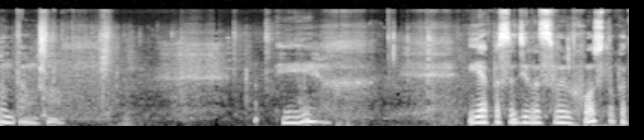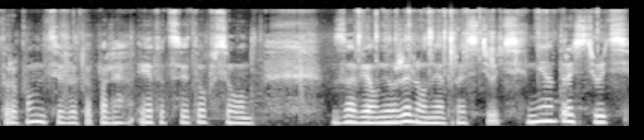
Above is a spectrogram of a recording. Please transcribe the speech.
Он там? И я посадила свою хосту, которую, помните, выкопали. И этот цветок, все, он завял. Неужели он не отрастет? Не отрастет.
